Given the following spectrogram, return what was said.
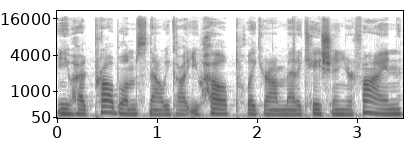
And you had problems, now we got you help, like you're on medication, you're fine,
